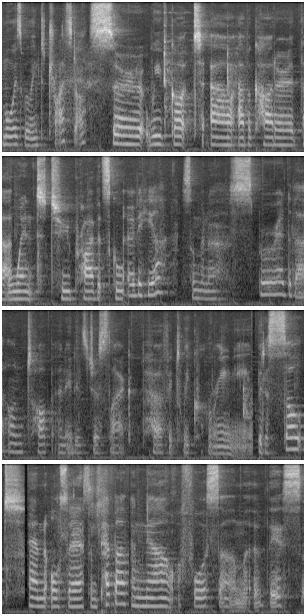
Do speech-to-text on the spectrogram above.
I'm always willing to try stuff. So we've got our avocado that went to private school over here. So I'm gonna spread that on top and it is just like perfectly creamy. Bit of salt and also some pepper. And now for some of this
